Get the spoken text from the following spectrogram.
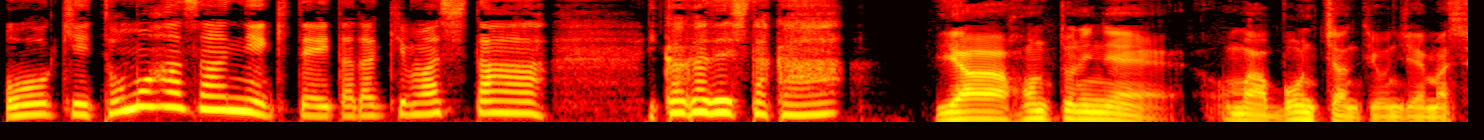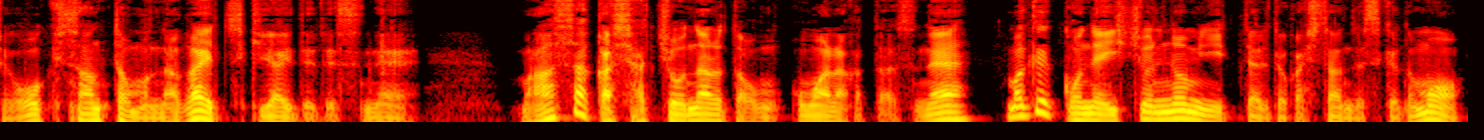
大木智葉さんに来ていただきました。いかがでしたか？いやー本当にねまあボンちゃんって呼んじゃいましたが大木さんとも長い付き合いでですねまさか社長になるとは思わなかったですね。まあ結構ね、一緒に飲みに行ったりとかしたんですけども、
